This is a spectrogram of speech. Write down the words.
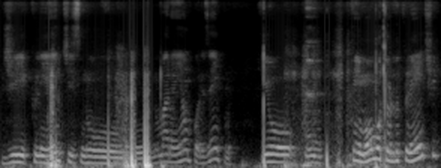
de clientes no, no Maranhão, por exemplo, que o, o queimou o motor do cliente,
